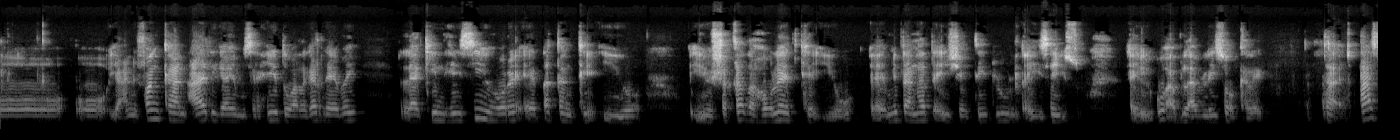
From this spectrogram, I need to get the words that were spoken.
oo yani fankan caadiga ahay masraxiyadda waa laga reebay laakiin heesihii hore ee dhaqanka iyo iyo shaqada howleedka iyo midaan hadda ay sheegtay luul ay u ablaablayso oo kale. Taas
